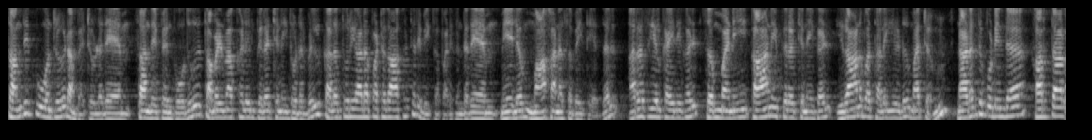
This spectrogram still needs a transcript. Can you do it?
சந்திப்பு ஒன்று இடம்பெற்றுள்ளது. சந்திப்பின் போது தமிழ் மக்களின் பிரச்சினை தொடர்பில் கலந்துரையாடப்பட்டதாக தெரிவிக்கப்படுகின்றது. மேலும் மாகாண சபை தேர்தல் அரசியல் கைதிகள் செம்மணி காணி பிரச்சினைகள் இராணுவ தலையீடு மற்றும் நடந்து முடிந்த ஹர்த்தால்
